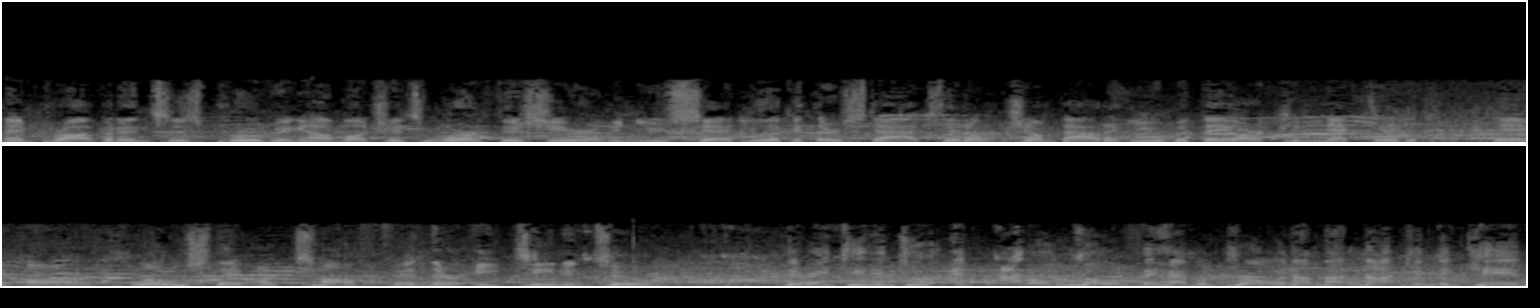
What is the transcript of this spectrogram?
And Providence is proving how much it's worth this year. I mean, you said you look at their stats, they don't jump out at you, but they are connected, they are close, they are tough, and they're 18 and 2. They're 18 and 2, and I don't know if they have a pro. And I'm not knocking the kids.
